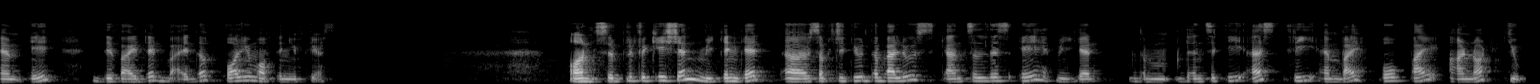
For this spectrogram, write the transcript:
Ma divided by the volume of the nucleus on simplification we can get uh, substitute the values cancel this a we get the density as 3m by 4 pi r naught cube.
